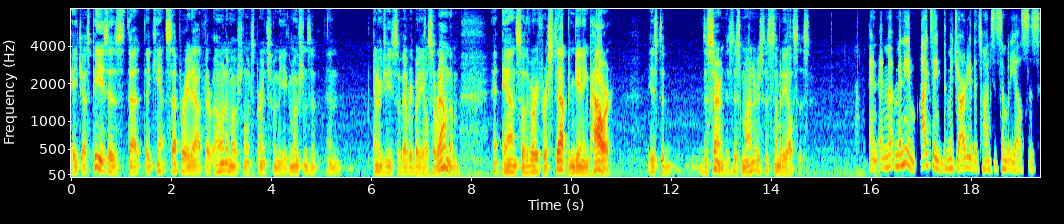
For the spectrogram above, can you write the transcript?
HSPs is that they can't separate out their own emotional experience from the emotions and, and energies of everybody else around them. And so the very first step in gaining power is to discern is this mine or is this somebody else's? And and ma- many, I'd say the majority of the times it's somebody else's.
